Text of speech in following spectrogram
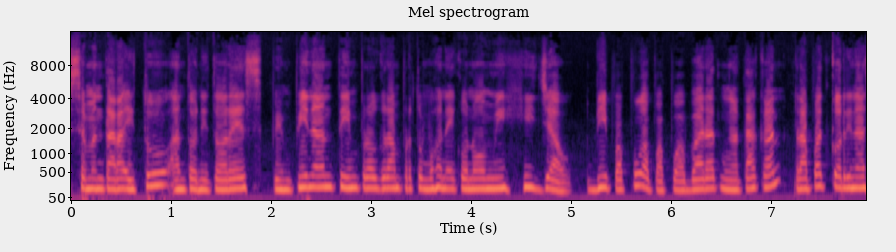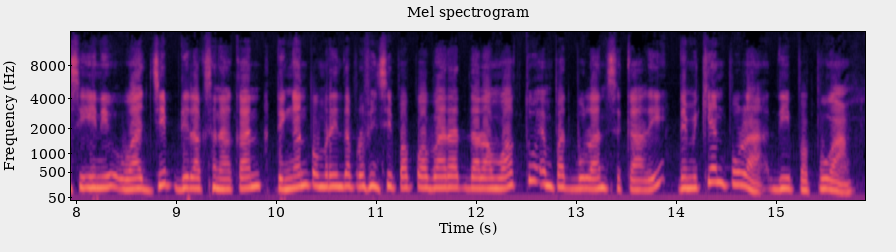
Sementara itu, Antoni Torres, pimpinan tim program pertumbuhan ekonomi hijau di Papua, Papua Barat mengatakan rapat koordinasi ini wajib dilaksanakan dengan pemerintah Provinsi Papua Barat dalam waktu empat bulan sekali, demikian pula di Papua.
